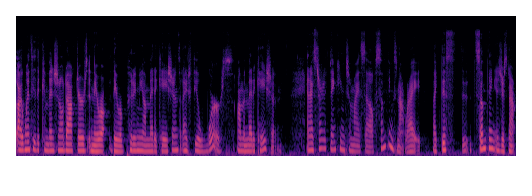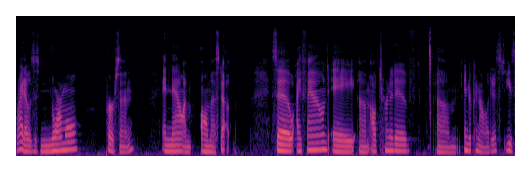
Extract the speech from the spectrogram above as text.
I went through the conventional doctors and they were they were putting me on medications and I'd feel worse on the medication. And I started thinking to myself, something's not right. Like this, th- something is just not right. I was this normal person, and now I'm all messed up. So I found a um, alternative um, endocrinologist. He's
